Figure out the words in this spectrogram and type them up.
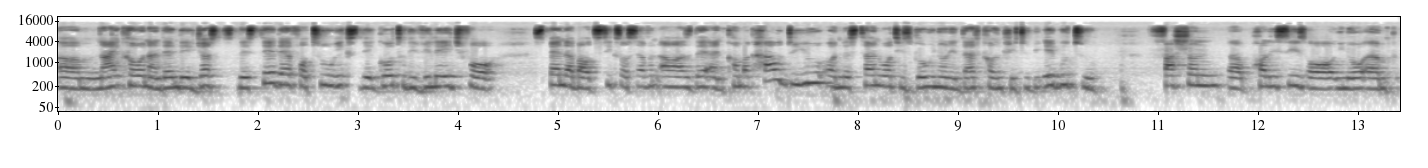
um, Nikon, and then they just they stay there for two weeks. They go to the village for spend about six or seven hours there and come back. How do you understand what is going on in that country to be able to fashion uh, policies or you know um,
